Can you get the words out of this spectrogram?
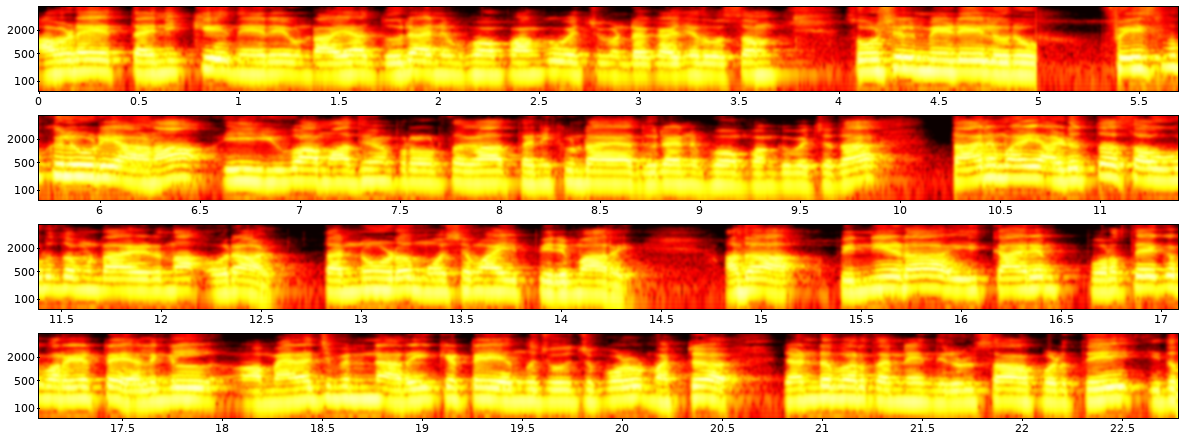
അവിടെ തനിക്ക് നേരെയുണ്ടായ ദുരനുഭവം പങ്കുവെച്ചുകൊണ്ട് കഴിഞ്ഞ ദിവസം സോഷ്യൽ മീഡിയയിൽ ഒരു ഫേസ്ബുക്കിലൂടെയാണ് ഈ യുവ മാധ്യമ പ്രവർത്തക തനിക്കുണ്ടായ ദുരനുഭവം പങ്കുവെച്ചത്. താനുമായി അടുത്ത സൗഹൃദമുണ്ടായിരുന്ന ഒരാൾ തന്നോട് മോശമായി പെരുമാറി. അത് പിന്നീട് ഈ കാര്യം പുറത്തേക്ക് പറയട്ടെ അല്ലെങ്കിൽ മാനേജ്മെന്റിനെ അറിയിക്കട്ടെ എന്ന് ചോദിച്ചപ്പോൾ മറ്റ് രണ്ടുപേർ തന്നെ നിരുത്സാഹപ്പെടുത്തി ഇത്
